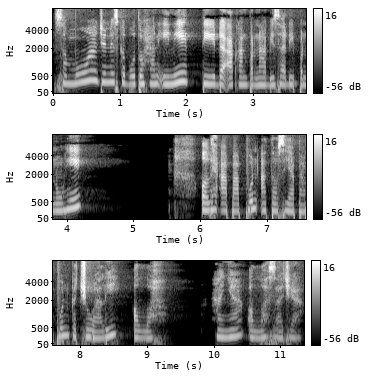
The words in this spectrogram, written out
Semua jenis kebutuhan ini tidak akan pernah bisa dipenuhi oleh apa pun atau siapa pun kecuali Allah. Hanya Allah saja.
